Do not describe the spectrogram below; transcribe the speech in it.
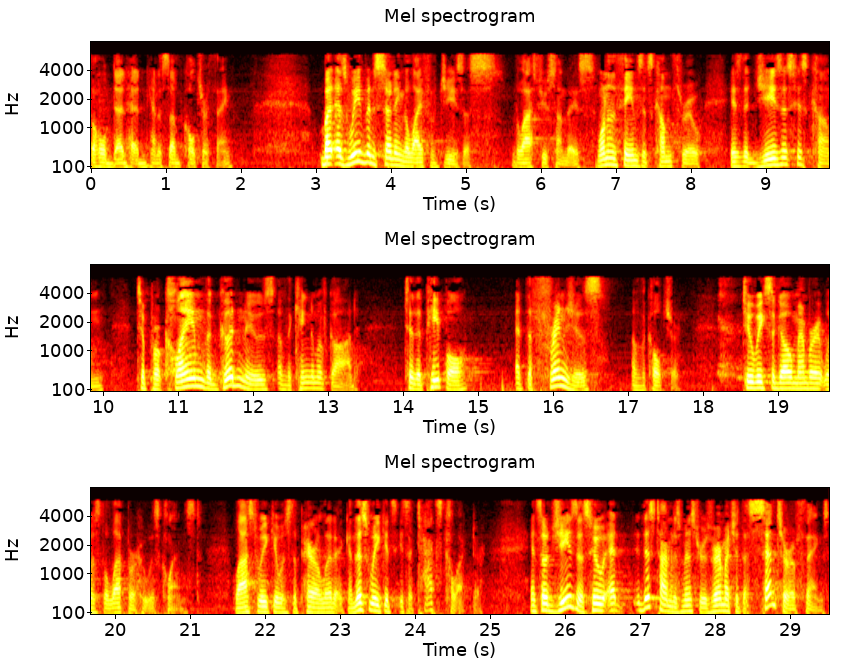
the whole deadhead kind of subculture thing. But as we've been studying the life of Jesus the last few Sundays, one of the themes that's come through is that Jesus has come to proclaim the good news of the kingdom of God to the people at the fringes of the culture. Two weeks ago, remember, it was the leper who was cleansed. Last week it was the paralytic. And this week it's, it's a tax collector. And so Jesus, who at this time in his ministry was very much at the center of things,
